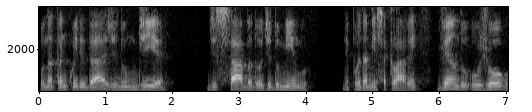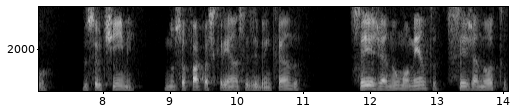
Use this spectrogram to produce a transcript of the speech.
ou na tranquilidade de um dia de sábado ou de domingo, depois da missa, claro, hein? vendo o jogo do seu time no sofá com as crianças e brincando, seja num momento, seja no outro,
